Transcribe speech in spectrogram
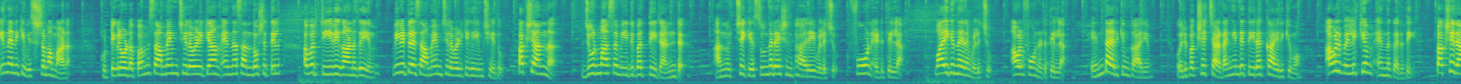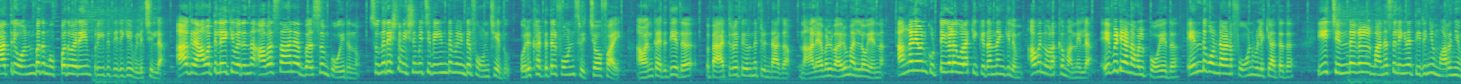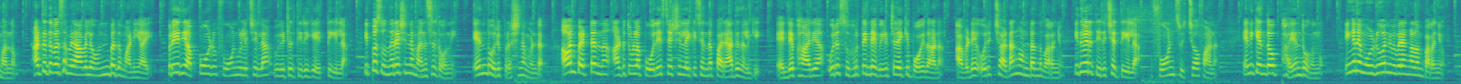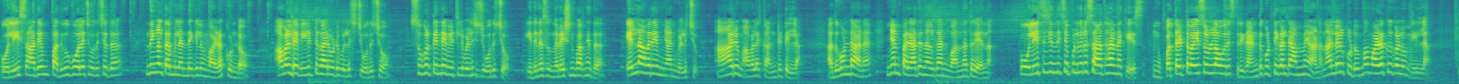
ഇന്ന് എനിക്ക് വിശ്രമമാണ്. കുട്ടികളോടൊപ്പം സമയം ചിലവഴിക്കാം എന്ന സന്തോഷത്തിൽ അവർ ടി വി കാണുകയും വീട്ടിൽ സമയം ചിലവഴിക്കുകയും ചെയ്തു. പക്ഷെ അന്ന് ജൂൺ മാസം ഇരുപത്തി രണ്ട് അന്ന് ഉച്ചയ്ക്ക് സുന്ദരേഷൻ ഭാര്യയെ വിളിച്ചു. ഫോൺ എടുത്തില്ല. വൈകുന്നേരം വിളിച്ചു. അവൾ ഫോൺ എടുത്തില്ല. എന്തായിരിക്കും കാര്യം? ഒരുപക്ഷെ ചടങ്ങിന്റെ തിരക്കായിരിക്കുമോ? അവൾ വിളിക്കും എന്ന് കരുതി. പക്ഷെ രാത്രി ഒൻപത് മുപ്പത് വരെയും പ്രീതി തിരികെ വിളിച്ചില്ല. ആ ഗ്രാമത്തിലേക്ക് വരുന്ന അവസാന ബസ്സും പോയിരുന്നു. സുന്ദരേഷിനെ വിഷമിച്ച് വീണ്ടും വീണ്ടും ഫോൺ ചെയ്തു. ഒരു ഘട്ടത്തിൽ ഫോൺ സ്വിച്ച് ഓഫ് ആയി. അവൻ കരുതിയത് ബാറ്ററി തീർന്നിട്ടുണ്ടാകാം. നാളെ അവൾ വരുമല്ലോ എന്ന്. അങ്ങനെ അവൻ കുട്ടികളെ ഉറക്കി കിടന്നെങ്കിലും അവൻ ഉറക്കം വന്നില്ല. എവിടെയാണ് അവൾ പോയത്? എന്തുകൊണ്ടാണ് ഫോൺ വിളിക്കാത്തത്? ഈ ചിന്തകൾ മനസ്സിൽ ഇങ്ങനെ തിരിഞ്ഞു മറിഞ്ഞു വന്നു. അടുത്ത ദിവസം രാവിലെ ഒൻപത് മണിയായി. പ്രീതി അപ്പോഴും ഫോൺ വിളിച്ചില്ല വീട്ടിൽ തിരികെ എത്തിയില്ല. ഇപ്പൊ സുന്ദരേഷിന്റെ മനസ്സിൽ തോന്നി. എന്തോ ഒരു പ്രശ്നമുണ്ട്? അവൻ പെട്ടെന്ന് അടുത്തുള്ള പോലീസ് സ്റ്റേഷനിലേക്ക് ചെന്ന് പരാതി നൽകി. എന്റെ ഭാര്യ ഒരു സുഹൃത്തിന്റെ വീട്ടിലേക്ക് പോയതാണ്. അവിടെ ഒരു ചടങ്ങുണ്ടെന്ന് പറഞ്ഞു. ഇതുവരെ തിരിച്ചെത്തിയില്ല. ഫോൺ സ്വിച്ച് ഓഫ് ആണ്. എനിക്കെന്തോ ഭയം തോന്നുന്നു. ഇങ്ങനെ മുഴുവൻ വിവരങ്ങളും പറഞ്ഞു. പോലീസ് ആദ്യം പതിവ് പോലെ ചോദിച്ചത് നിങ്ങൾ തമ്മിൽ എന്തെങ്കിലും വഴക്കുണ്ടോ? അവളുടെ വീട്ടുകാരോട് വിളിച്ച് ചോദിച്ചോ? സുഹൃത്തിന്റെ വീട്ടിൽ വിളിച്ച് ചോദിച്ചോ? ഇതിന് സുന്ദരേഷൻ പറഞ്ഞത് എല്ലാവരെയും ഞാൻ വിളിച്ചു. ആരും അവളെ കണ്ടിട്ടില്ല. അതുകൊണ്ടാണ് ഞാൻ പരാതി നൽകാൻ വന്നത് എന്ന്. പോലീസ് ചിന്തിച്ചപ്പോൾ ഇതൊരു സാധാരണ കേസ്. മുപ്പത്തെട്ട് വയസ്സുള്ള ഒരു സ്ത്രീ രണ്ട് കുട്ടികളുടെ അമ്മയാണ്. നല്ലൊരു കുടുംബം വഴക്കുകളും ഇല്ല.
